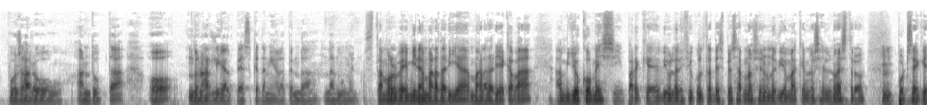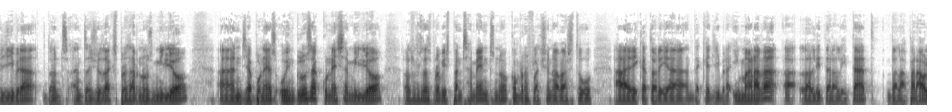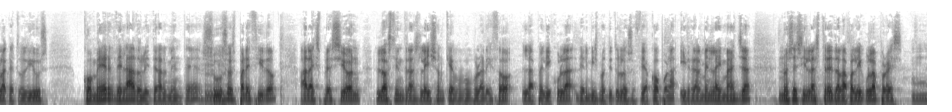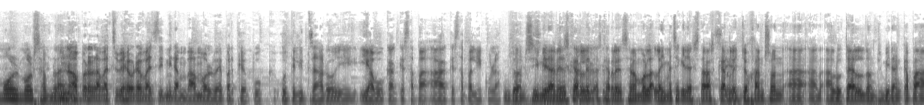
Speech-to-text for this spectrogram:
posar-ho en dubte o donar-li el pes que tenia, depèn de, del moment. Està molt bé. Mira, m'agradaria m'agradaria acabar amb Yoko Meshi, perquè diu la dificultat d'expressar-nos en un idioma que no és el nostre. Mm. Potser aquest llibre doncs, ens ajuda a expressar-nos millor en japonès o inclús a conèixer millor els nostres propis pensaments, no? com reflexionaves tu a la dedicatòria d'aquest llibre. I m'agrada eh, la literalitat de la paraula que tu dius comer de lado, literalmente. ¿eh? Su uso es parecido a la expresión Lost in Translation que popularizó la película del mismo título de Sofía Coppola. I realment la imatge, no sé si l'has tret de la pel·lícula, però és molt, molt semblant. No, però la vaig veure i vaig dir, mira, em va molt bé perquè puc utilitzar-ho i, i abocar aquesta, a aquesta pel·lícula. Doncs sí, mira, a més Scarlett, Scarlett sembla molt la, la imatge que ella estava Scarlett Sí. Johansson a, a, a l'hotel doncs, mirant cap a,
